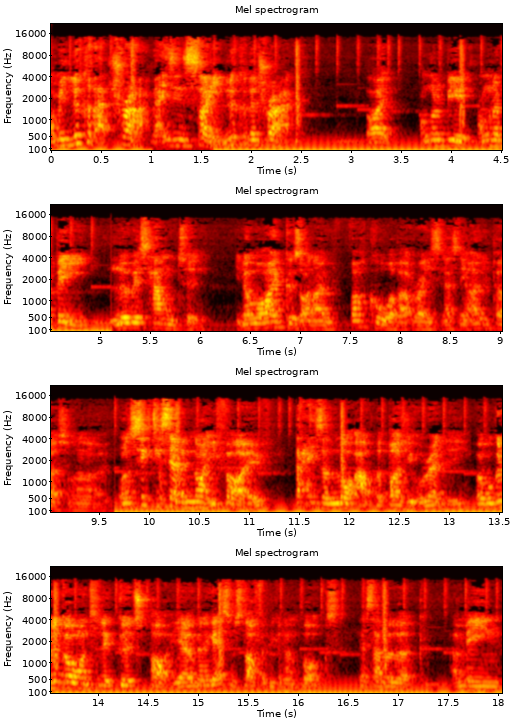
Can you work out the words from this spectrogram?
I mean, look at that track. That is insane. Look at the track. Like, I'm gonna be I'm gonna be Lewis Hamilton. You know why? Because I know fuck all about racing. That's the only person I know. On 67.95, that is a lot out of the budget already. But we're gonna go on to the goods part. Yeah, we're gonna get some stuff that we can unbox. Let's have a look. I mean,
